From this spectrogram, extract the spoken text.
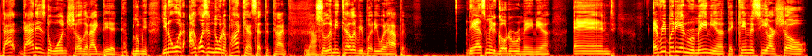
that that is the one show that I did that blew me. You know what? I wasn't doing a podcast at the time. No. So let me tell everybody what happened. They asked me to go to Romania and everybody in Romania that came to see our show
